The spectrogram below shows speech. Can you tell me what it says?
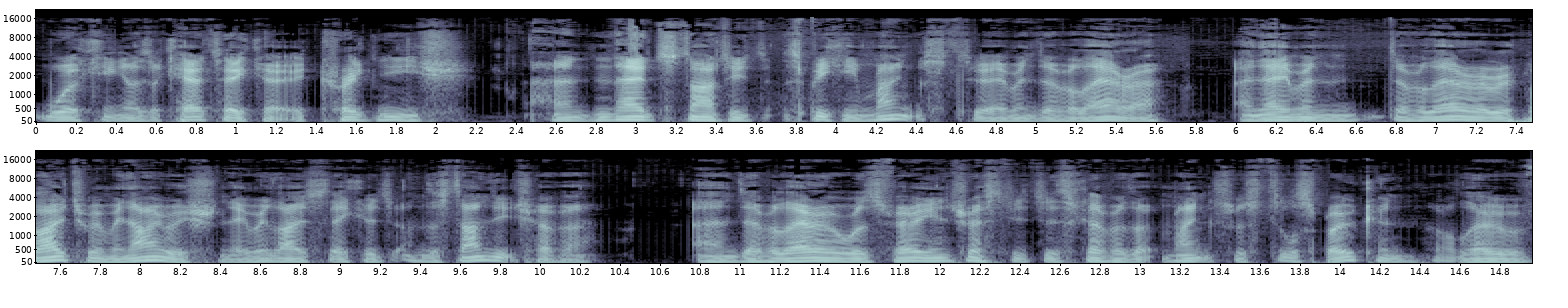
working as a caretaker at Cregneash. And Ned started speaking Manx to Eamon de Valera, and Eamon de Valera replied to him in Irish, and they realized they could understand each other. And de Valera was very interested to discover that Manx was still spoken, although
